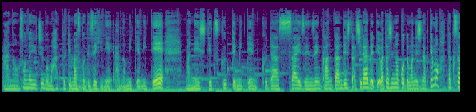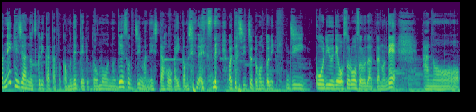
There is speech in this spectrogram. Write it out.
あの、そんな YouTube も貼っときますので、ぜひね、あの、見てみて、真似して作ってみてください。全然簡単でした。調べて、私のこと真似しなくても、たくさんね、ケジャンの作り方とかも出てると思うので、そっち真似した方がいいかもしれないですね。私、ちょっと本当に実行流で恐る恐るだったので、あの、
